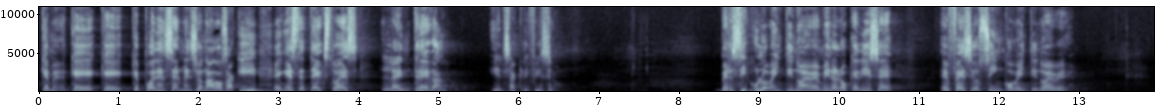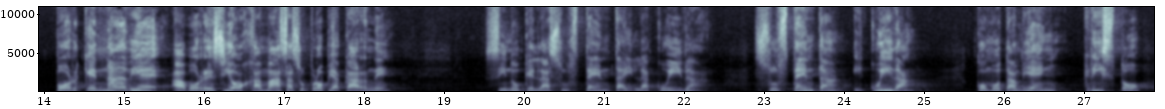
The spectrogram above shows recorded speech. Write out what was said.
que, que, pueden ser mencionados aquí en este texto es la entrega y el sacrificio. Versículo 29, mire lo que dice Efesios 5:29. Porque nadie aborreció jamás a su propia carne, sino que la sustenta y la cuida. Sustenta y cuida como también Cristo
